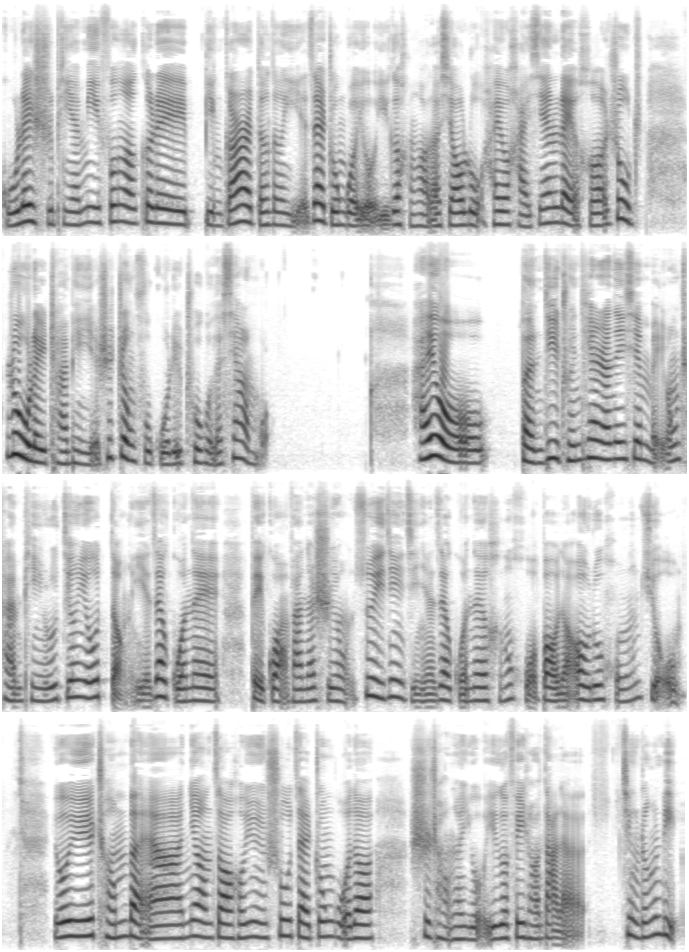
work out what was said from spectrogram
谷类食品啊、蜜蜂啊、各类饼干儿等等，也在中国有一个很好的销路。还有海鲜类和肉肉类产品，也是政府鼓励出口的项目。还有。本地纯天然的一些美容产品，如精油等，也在国内被广泛的使用。最近几年，在国内很火爆的澳洲红酒，由于成本啊、酿造和运输，在中国的市场呢有一个非常大的竞争力。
